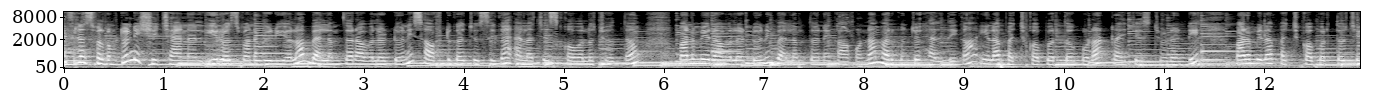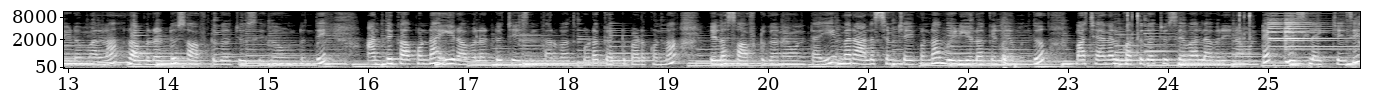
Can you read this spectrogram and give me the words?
Hi friends welcome to Nishi channel. ఈరోజు మన వీడియోలో బెల్లంతో రవ్వ లడ్డూని సాఫ్ట్గా చూసిగా ఎలా చేసుకోవాలో చూద్దాం. మనం ఈ రవ్వ లడ్డూని బెల్లంతోనే కాకుండా మరి కొంచెం హెల్తీగా ఇలా పచ్చి కొబ్బరితో కూడా ట్రై చేసి చూడండి. మనం ఇలా పచ్చి కొబ్బరితో చేయడం వల్ల రవ్వ లడ్డు సాఫ్ట్గా చూసిగా ఉంటుంది. అంతేకాకుండా ఈ రవ్వ లడ్డు చేసిన తర్వాత కూడా గట్టి పడకుండా ఇలా సాఫ్ట్గానే ఉంటాయి. మరి ఆలస్యం చేయకుండా వీడియోలోకి వెళ్ళే ముందు మా ఛానల్ కొత్తగా చూసే వాళ్ళు ఎవరైనా ఉంటే ప్లీజ్ లైక్ చేసి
